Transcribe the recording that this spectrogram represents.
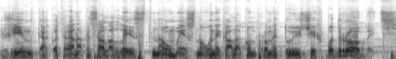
Жінка, котра написала лист, навмисно уникала компрометуючих подробиць.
